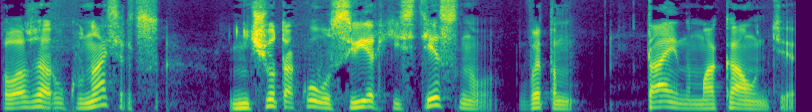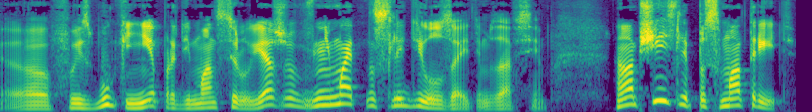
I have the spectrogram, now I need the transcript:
положа руку на сердце, ничего такого сверхъестественного в этом тайном аккаунте э, в Фейсбуке не продемонстрирую. Я же внимательно следил за этим, за всем. А вообще, если посмотреть,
